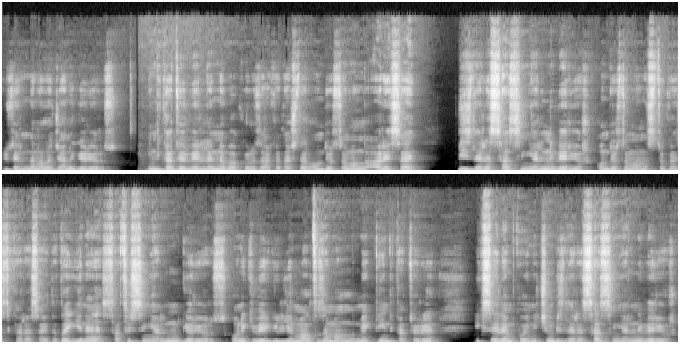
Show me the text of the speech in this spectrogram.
üzerinden alacağını görüyoruz. İndikatör verilerine bakıyoruz arkadaşlar. 14 zamanlı RSI bizlere sat sinyalini veriyor. 14 zamanlı stokastik RSI'da da yine satış sinyalini görüyoruz. 12,26 zamanlı MACD indikatörü XLM coin için bizlere sat sinyalini veriyor.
